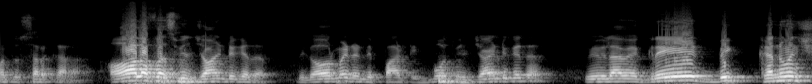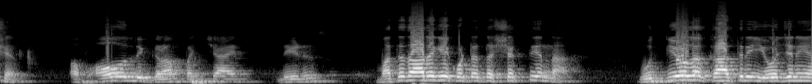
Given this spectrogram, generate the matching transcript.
ಮತ್ತು ಸರ್ಕಾರ all of us will join together the government and the party both will join together we will have a great big convention of all the gram panchayat leaders ಮತದಾರರಿಗೆ ಕೊಟ್ಟಂಥ ಶಕ್ತಿಯನ್ನ ಉದ್ಯೋಗ ಖಾತ್ರಿ ಯೋಜನೆಯ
